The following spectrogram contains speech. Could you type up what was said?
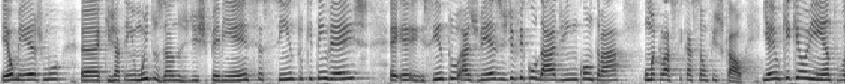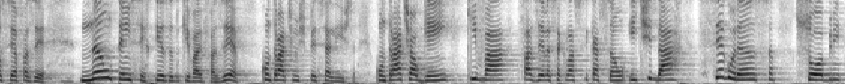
Eu mesmo, eh, que já tenho muitos anos de experiência, sinto que tem vez sinto, às vezes, dificuldade em encontrar uma classificação fiscal. E aí, o que, que eu oriento você a fazer? Não tem certeza do que vai fazer? Contrate um especialista. Contrate alguém que vá fazer essa classificação e te dar segurança sobre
